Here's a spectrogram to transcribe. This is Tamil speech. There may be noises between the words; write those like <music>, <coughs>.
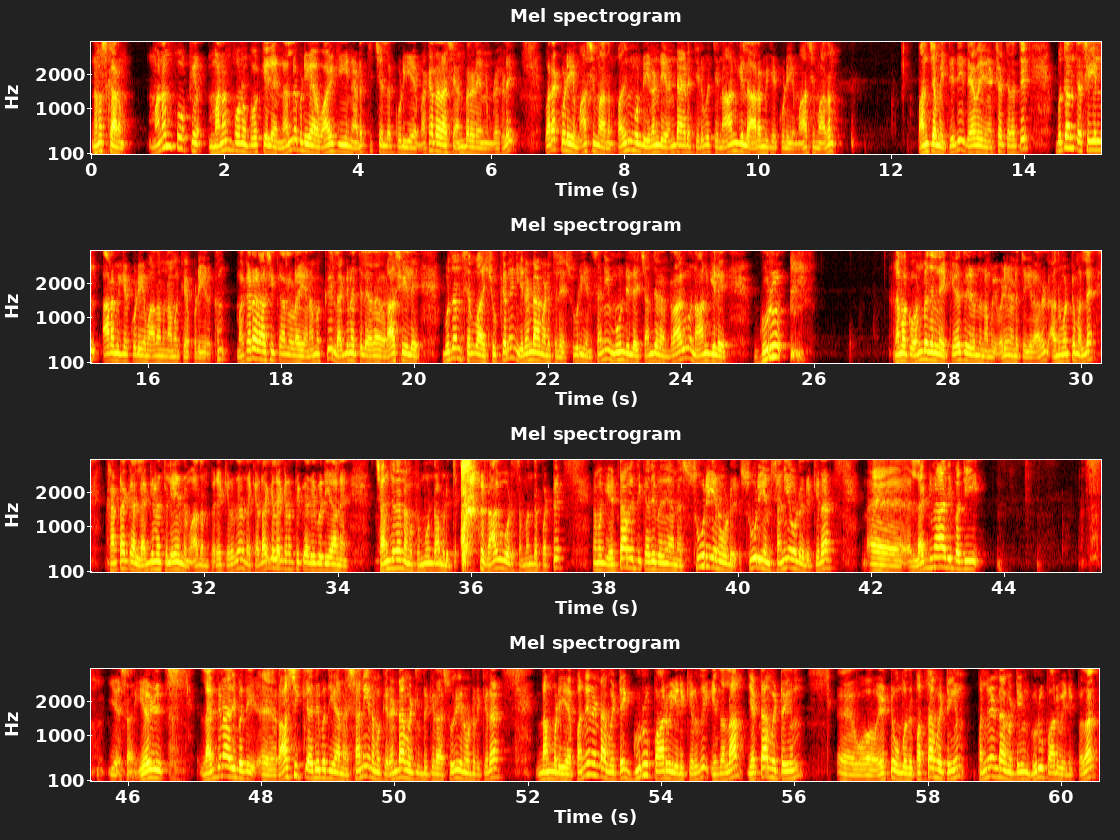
நமஸ்காரம். மனம் போக்கு மனம் போன போக்கில் நல்லபடியாக வாழ்க்கையை நடத்தி செல்லக்கூடிய மகர ராசி அன்பர்களே நண்பர்களே வரக்கூடிய மாசி மாதம் பதிமூன்று இரண்டு இரண்டாயிரத்தி இருபத்தி நான்கில் ஆரம்பிக்கக்கூடிய மாசி மாதம் பஞ்சமி திதி தேவதை நட்சத்திரத்தில் புதன் திசையில் ஆரம்பிக்கக்கூடிய மாதம் நமக்கு எப்படி இருக்கும்? மகர ராசிக்காரர்களாய நமக்கு லக்னத்தில் அதாவது ராசியிலே புதன் செவ்வாய் சுக்கரன் இரண்டாம் இடத்திலே சூரியன் சனி மூன்றிலே சந்திரன் ராகு நான்கிலே குரு நமக்கு ஒன்பதிலே கேது இருந்து நம்மை வழிநடத்துகிறார்கள். அது மட்டுமல்ல கடக லக்னத்திலே இந்த மாதம் பிறக்கிறது. அந்த கடக லக்னத்துக்கு அதிபதியான சந்திரன் நமக்கு மூன்றாம் இடத்து <coughs> ராகுவோடு சம்பந்தப்பட்டு நமக்கு எட்டாம் இடத்துக்கு அதிபதியான சூரியனோடு சூரியன் சனியோடு இருக்கிறார். லக்னாதிபதி சாரி ஏழு லக்னாதிபதி ராசிக்கு அதிபதியான சனி நமக்கு ரெண்டாம் வீட்டில் இருக்கிறார் சூரியனோடு இருக்கிறார். நம்முடைய பன்னிரெண்டாம் வீட்டை குரு பார்வை இருக்கிறது இதெல்லாம் எட்டாம் வீட்டையும் எட்டு ஒன்பது பத்தாம் வீட்டையும் பன்னிரெண்டாம் வீட்டையும் குரு பார்வையிட்டிருப்பதால்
